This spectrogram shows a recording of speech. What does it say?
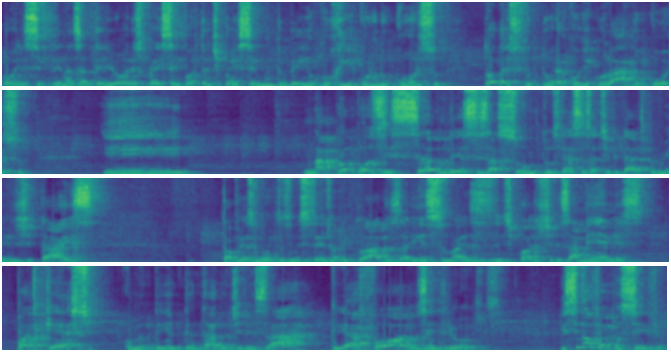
ou em disciplinas anteriores. Para isso é importante conhecer muito bem o currículo do curso, toda a estrutura curricular do curso. E na proposição desses assuntos, dessas atividades por meio digitais, talvez muitos não estejam habituados a isso, mas a gente pode utilizar memes, podcast, como eu tenho tentado utilizar, criar fóruns, entre outros. E se não for possível,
